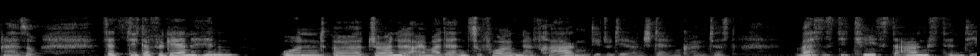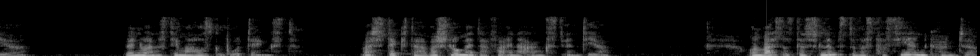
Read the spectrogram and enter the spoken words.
Also setz dich dafür gerne hin und äh, journal einmal dann zu folgenden Fragen, die du dir dann stellen könntest. Was ist die tiefste Angst in dir? Wenn du an das Thema Hausgeburt denkst? Was steckt da? Was schlummert da für eine Angst in dir? Und was ist das Schlimmste, was passieren könnte,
